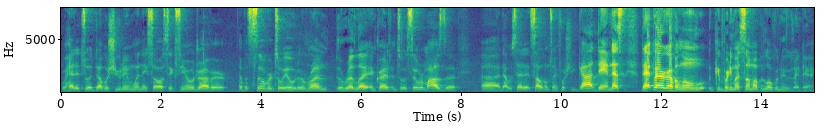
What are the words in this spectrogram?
were headed to a double shooting when they saw a 16 year old driver of a silver Toyota run a red light and crash into a silver Mazda uh, that was headed south on 24th Street. God damn, that's that paragraph alone can pretty much sum up the local news right there.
